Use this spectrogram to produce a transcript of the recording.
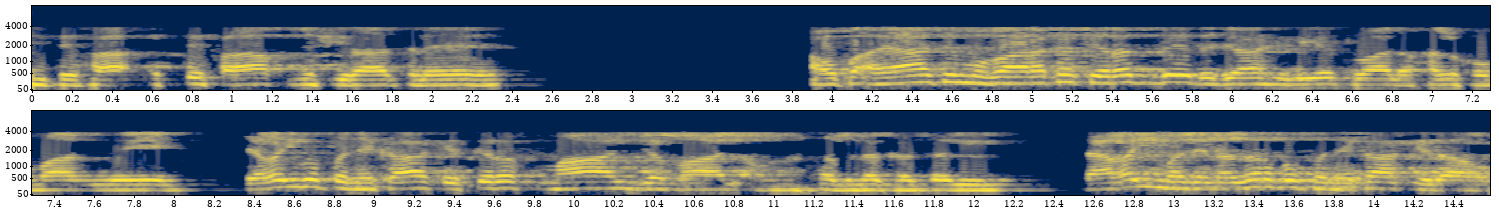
انتفاق اتفاق نشی راتله او په آیات مبارکه کې رد دی د جاهلیت وال خلق مان نه یغیب په نکاح کې صرف مال جمال او نسب لکتل دا غي مد نظر په نکاح کې داو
